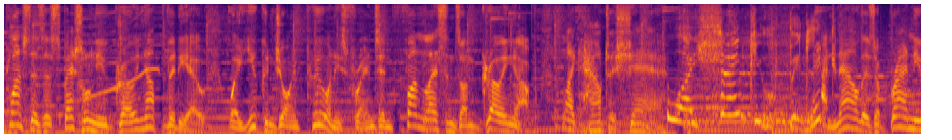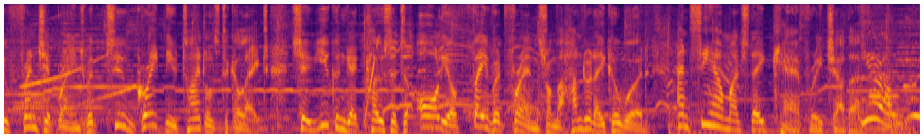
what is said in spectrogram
Plus, there's a special new Growing Up video where you can join Pooh and his friends in fun lessons on growing up, like how to share. Why, thank you, Piglet. And now there's a brand new friendship range with two great new titles to collect, so you can get closer to all your favorite friends from the Hundred Acre Wood and see how much they care for each other. You're a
